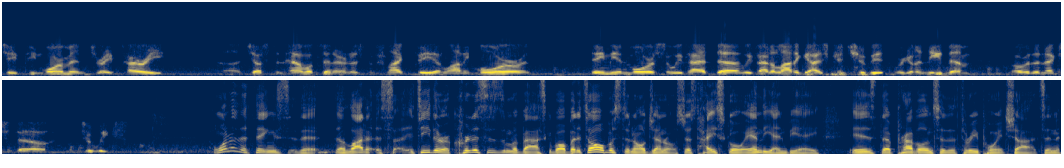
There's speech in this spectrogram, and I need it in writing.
J.P. Moorman, Dre Perry, uh, Justyn Hamilton, Ernest Aflakpui, and Lonnie Moore, and Damion Moore. So we've had uh, we've had a lot of guys contribute. We're going to need them over the next uh, two weeks one of the things that a lot of it's either a criticism of basketball, but it's almost in all generals, just high school and the NBA, is the prevalence of the three point shots. And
